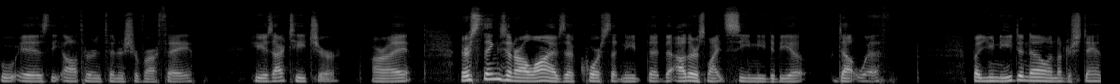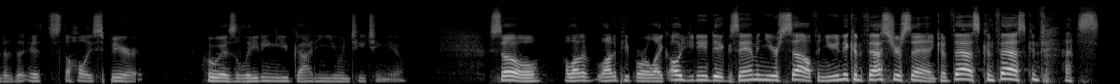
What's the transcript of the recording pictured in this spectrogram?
who is the author and finisher of our faith. He is our teacher. All right. There's things in our lives, of course, that need that the others might see need to be uh, dealt with, but you need to know and understand that it's the Holy Spirit who is leading you, guiding you, and teaching you. So a lot of a lot of people are like, "Oh, you need to examine yourself and you need to confess your sin. Confess, confess, confess."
